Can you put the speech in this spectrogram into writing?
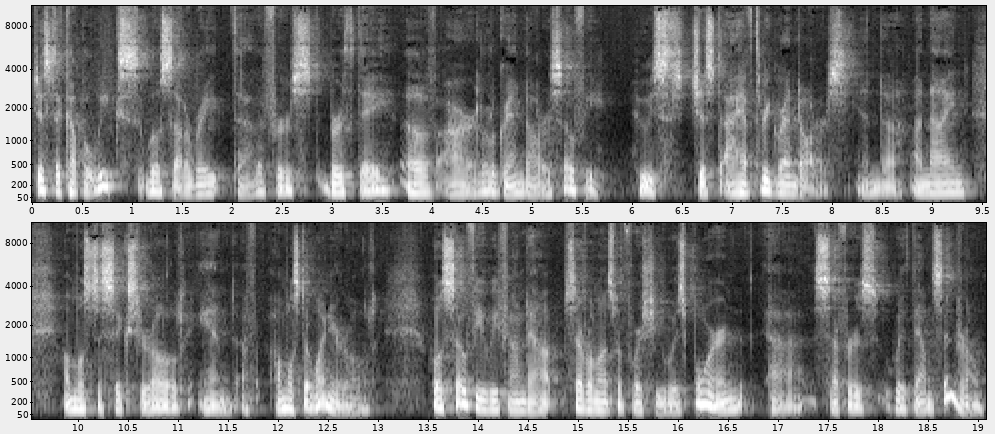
just a couple weeks, we'll celebrate uh, the first birthday of our little granddaughter, Sophie, who's just, I have three granddaughters, and uh, a nine, almost a six year old, and a, almost a one year old. Well, Sophie, we found out several months before she was born, uh, suffers with Down syndrome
